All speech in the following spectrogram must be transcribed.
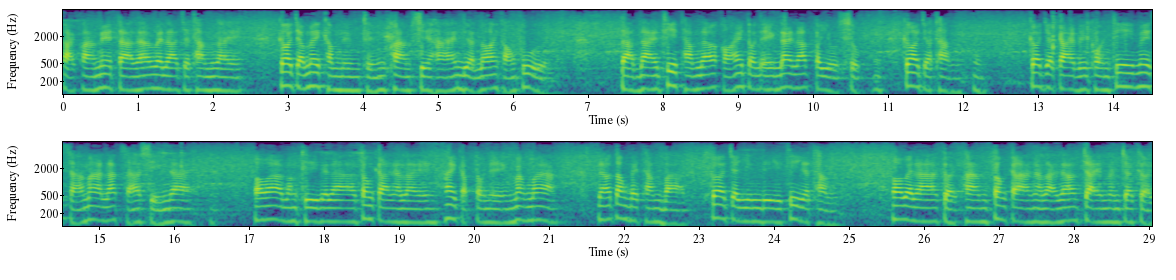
ขาดความเมตตาแล้วเวลาจะทำอะไร ก็จะไม่คำนึงถึงความเสียหายเดือดร้อนของผู้อื่นตราบใดที่ทำแล้วขอให้ตนเองได้รับประโยชน์สุขก็จะทำ ก็จะกลายเป็นคนที่ไม่สามารถรักษาศีลได้ เพราะว่าบางทีเวลาต้องการอะไรให้กับตนเองมาก ๆ แล้วต้องไปทำบาปก็จะยินดีที่จะทำเพราะเวลาเกิดความต้องการอะไรแล้วใจมันจะเกิด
